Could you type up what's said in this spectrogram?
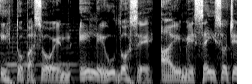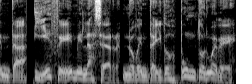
Esto pasó en LU12, AM680 y FM Láser 92.9.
